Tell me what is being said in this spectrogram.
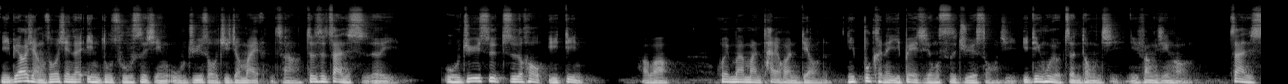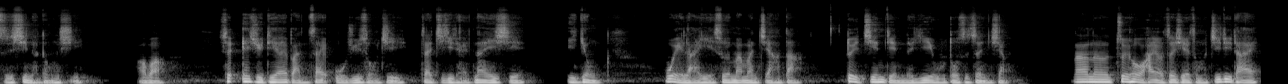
你不要想说现在印度出事情，五 G 手机就卖很差，这是暂时而已。五 G 是之后一定，好不好？会慢慢汰换掉的。你不可能一辈子用四 G 的手机，一定会有阵痛期。你放心好了，暂时性的东西，好不好？所以 HDI 版在五 G 手机、在机器台那一些应用，未来也是会慢慢加大，对尖点的业务都是正向。那呢，最后还有这些什么基地台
